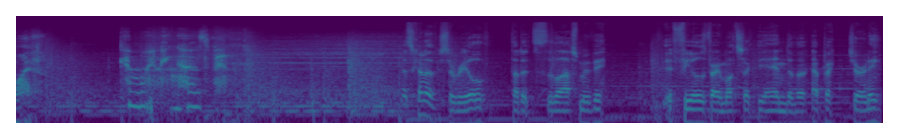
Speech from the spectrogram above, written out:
wife. Good morning, husband. It's kind of surreal that it's the last movie. It feels very much like the end of an epic journey.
